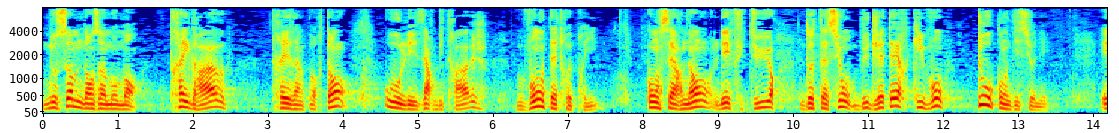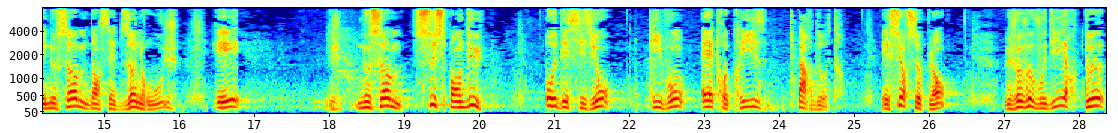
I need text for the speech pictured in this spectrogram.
nous sommes dans un moment très grave, très important, où les arbitrages vont être pris concernant les futures dotations budgétaires qui vont tout conditionner. Et nous sommes dans cette zone rouge et nous sommes suspendus aux décisions qui vont être prises par d'autres. Et sur ce plan, je veux vous dire que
